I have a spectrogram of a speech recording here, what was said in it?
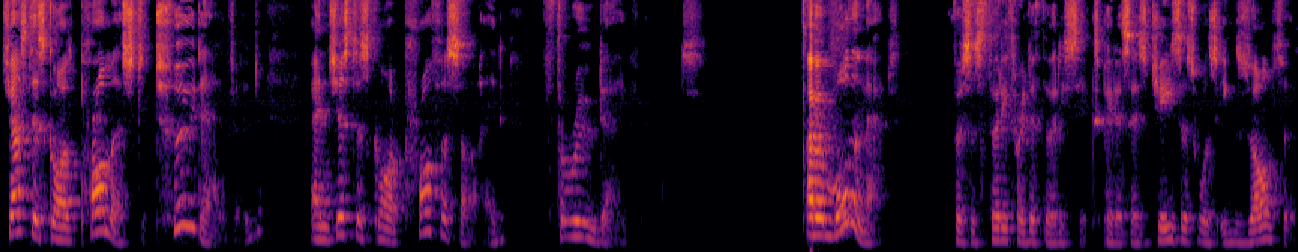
just as God promised to David and just as God prophesied through David. But more than that, verses 33 to 36, Peter says Jesus was exalted,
